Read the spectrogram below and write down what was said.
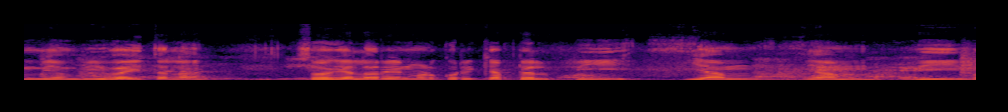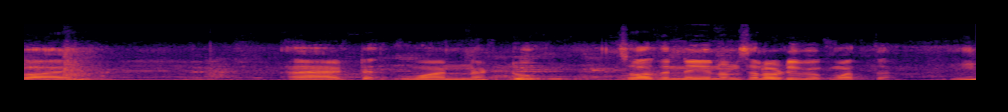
M M V Y ಇತ್ತಲ್ಲ ಸೊ ಎಲ್ಲರೂ ಏನು ಮಾಡ್ಕೊರಿ? Capital P M M V Y at one two so ಅದನ್ನೇ ಇನ್ನೊಂದು ಸಲ ಹೊಡಿಬೇಕು ಮತ್ತೆ. ಹ್ಞೂ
